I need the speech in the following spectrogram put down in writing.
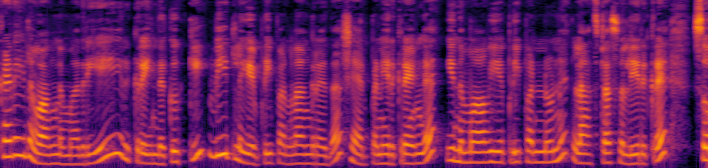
கடையில் வாங்கின மாதிரியே இருக்கிற இந்த குக்கி வீட்டில் எப்படி பண்ணலாங்கிறத ஷேர் பண்ணியிருக்கிறேங்க. இந்த மாவு எப்படி பண்ணணும்னு லாஸ்ட்டாக சொல்லியிருக்கிறேன். ஸோ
